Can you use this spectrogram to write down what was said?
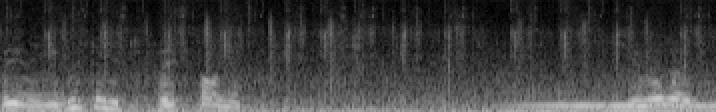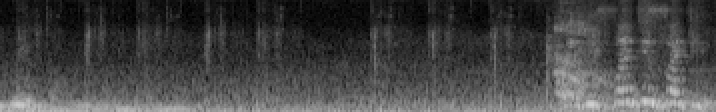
Блин, они быстро тут респаунят. Херовое тут место. Сзади, сзади, сзади!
